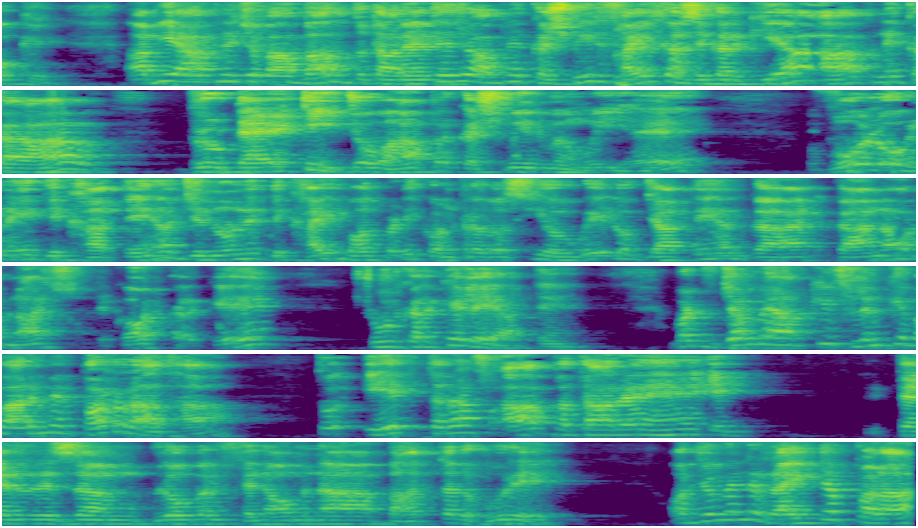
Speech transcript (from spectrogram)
ओके अभी आपने जब आप बात बता रहे थे जो आपने कश्मीर फ़ाइल का ज़िक्र किया आपने कहा ब्रुटैलिटी जो वहाँ पर कश्मीर में हुई है वो लोग नहीं दिखाते हैं और जिन्होंने दिखाई बहुत बड़ी कंट्रोवर्सी हो गई। लोग जाते हैं गा, गाना और नाच रिकॉर्ड करके शूट करके ले आते हैं। बट जब मैं आपकी फ़िल्म के बारे में पढ़ रहा था तो एक तरफ़ आप बता रहे हैं एक टेररिज्म ग्लोबल फिनोमिना बहत्तर हुरे। और जो मैंने राइटअप पढ़ा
